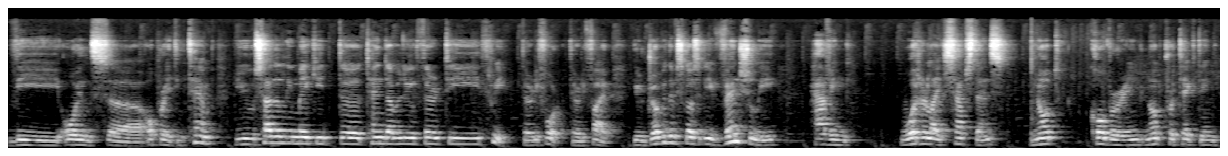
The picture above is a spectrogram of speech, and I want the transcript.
the oil's uh, operating temp, you suddenly make it uh, 10W33, 34, 35. You're dropping the viscosity, eventually having water-like substance, not covering, not protecting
